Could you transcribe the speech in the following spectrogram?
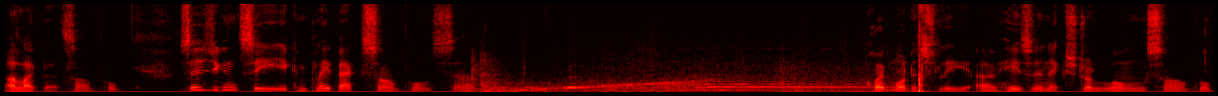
I like that sample. So as you can see, it can play back samples um, quite modestly. Uh, here's an extra long sample.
